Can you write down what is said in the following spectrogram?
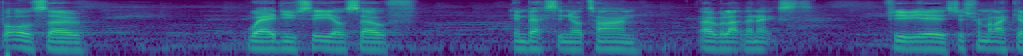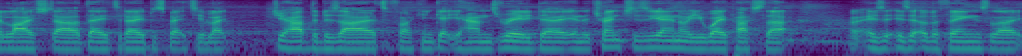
but also where do you see yourself investing your time over like the next few years, just from like a lifestyle day-to-day perspective? Like, do you have the desire to fucking get your hands really dirty in the trenches again, or are you way past that? Is it, is it other things like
